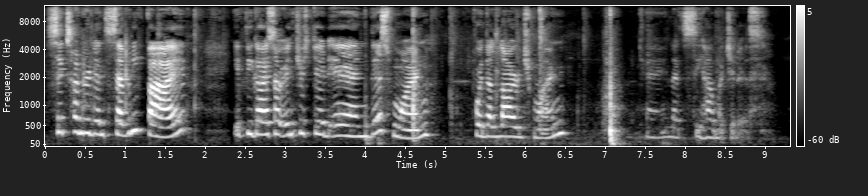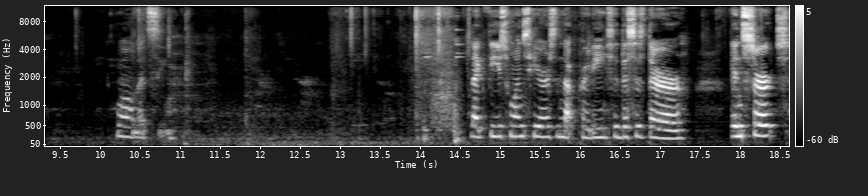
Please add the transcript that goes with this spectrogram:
675. If you guys are interested in this one, for the large one, okay, let's see how much it is. Well, let's see. Like these ones here isn't that pretty? So this is their inserts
